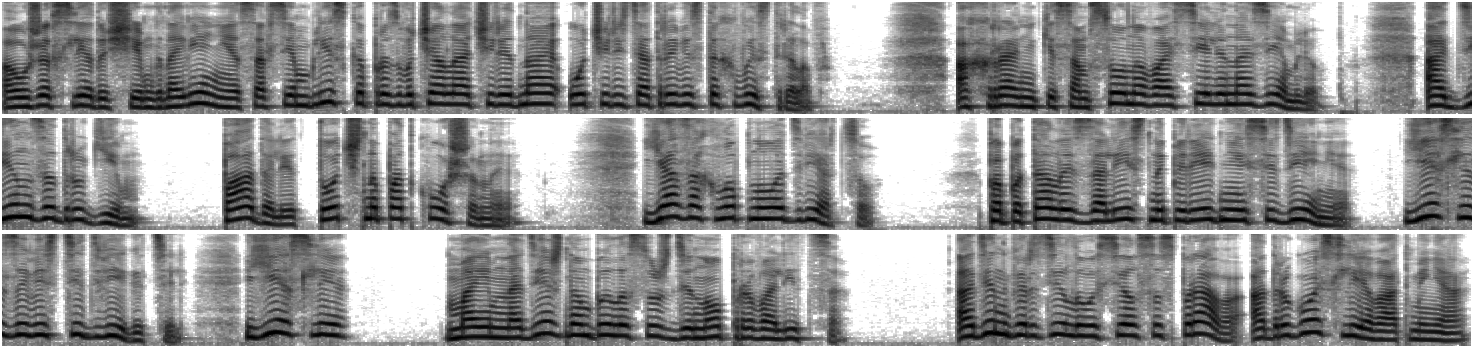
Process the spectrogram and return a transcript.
а уже в следующее мгновение совсем близко прозвучала очередная очередь отрывистых выстрелов. Охранники Самсонова осели на землю. Один за другим. Падали точно подкошенные — я захлопнула дверцу. Попыталась залезть на переднее сиденье. Если завести двигатель, если... Моим надеждам было суждено провалиться. Один верзила уселся справа, а другой слева от меня.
